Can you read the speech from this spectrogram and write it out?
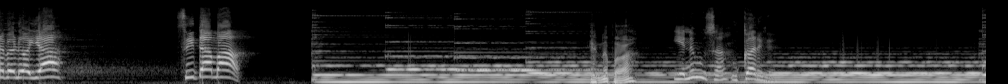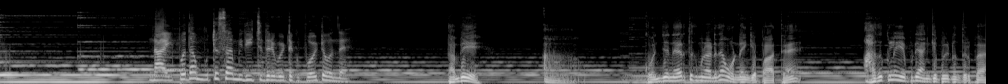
ரத்தனவேலு ஐயா? சீதாமா. என்னப்பா? என்ன மூசா? உட்காருங்க. நான் இப்பதான் முத்துசாமி தீட்சிதர் வீட்டுக்கு போயிட்டு வந்தேன். தம்பி ஆ, கொஞ்ச நேரத்துக்கு முன்னாடி தான் உன்னை இங்க பார்த்தேன். அதுக்குள்ள எப்படி அங்கே போயிட்டு வந்திருப்ப?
